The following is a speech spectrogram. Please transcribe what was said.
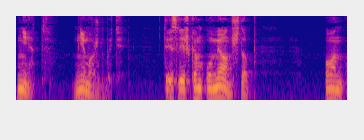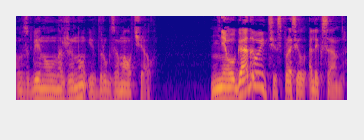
Нет, не может быть. Ты слишком умен, чтоб... Он взглянул на жену и вдруг замолчал. «Не угадываете?» – спросил Александр.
